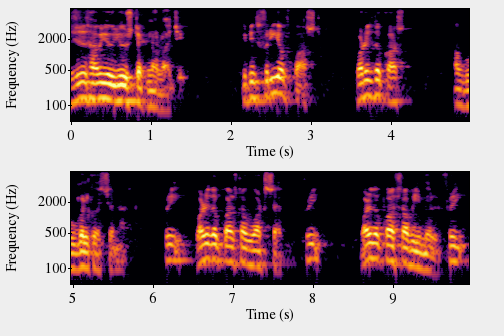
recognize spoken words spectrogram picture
This is how you use technology. It is free of cost. What is the cost of Google questionnaire? Free. What is the cost of WhatsApp? Free. What is the cost of email? Free.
